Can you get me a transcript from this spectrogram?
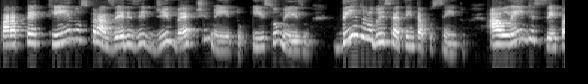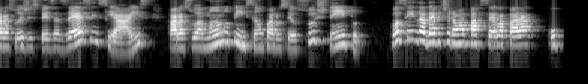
para pequenos prazeres e divertimento. Isso mesmo, dentro dos 70%. Além de ser para suas despesas essenciais, para sua manutenção, para o seu sustento, você ainda deve tirar uma parcela para o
